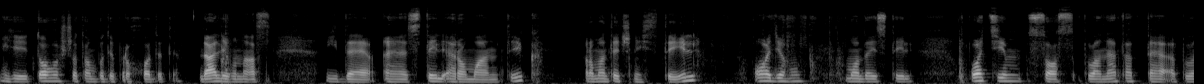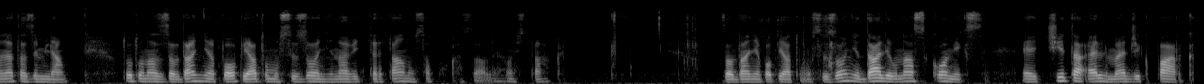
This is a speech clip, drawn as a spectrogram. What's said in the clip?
і того, що там буде проходити. Далі у нас йде е, стиль романтик, романтичний стиль одягу, мода і стиль. Потім сос, планета, Те, планета Земля. Тут у нас завдання по п'ятому сезоні. Навіть Тертануса показали. Ось так. Завдання по п'ятому сезоні. Далі у нас комікс е, Cheetah L Magic Park.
